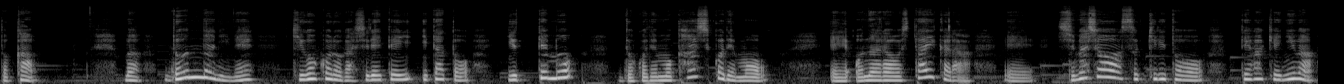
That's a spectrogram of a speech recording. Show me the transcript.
とか。まあどんなにね気心が知れていたと言ってもどこでもかしこでも、えー、おならをしたいから、えー、しましょう。すっきりと。ってわけには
